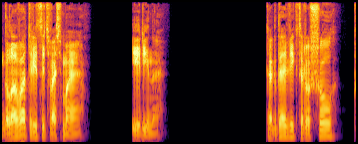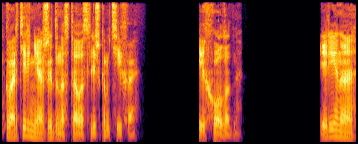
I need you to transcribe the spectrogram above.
Глава 38. Ирина. Когда Виктор ушел, в квартире неожиданно стало слишком тихо. И холодно. Ирина,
